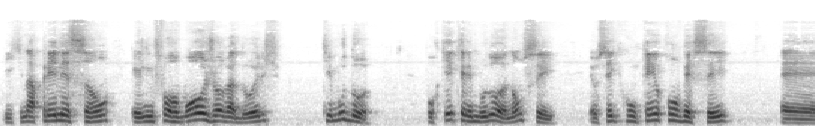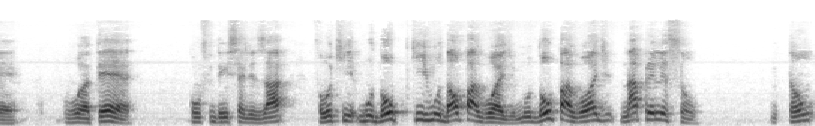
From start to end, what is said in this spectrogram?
e que na pré-eleição ele informou os jogadores que mudou. Por que, que ele mudou? Não sei. Eu sei que com quem eu conversei, é, vou até confidencializar, falou que mudou, quis mudar o pagode, mudou o pagode na pré-eleição. Então,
